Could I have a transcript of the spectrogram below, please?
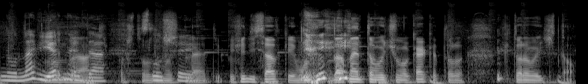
Ну, наверное, Ну да. Типа, что Слушай, Слушай... Типа, еще десятка, и можно догнать того чувака, которого, которого я читал.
